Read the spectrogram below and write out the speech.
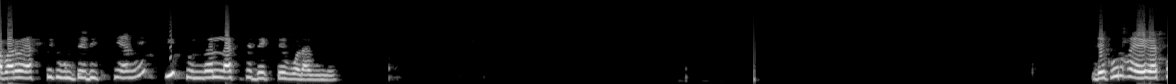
আবারও এক পিট উল্টে দিচ্ছি আমি। কি সুন্দর লাগছে দেখতে বড়াগুলো দেখুন, হয়ে গেছে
